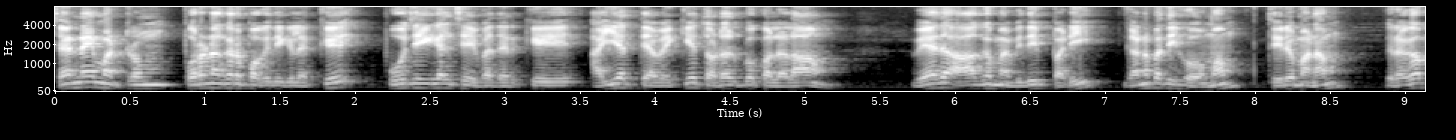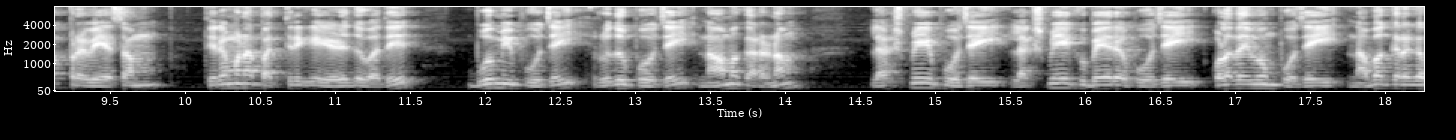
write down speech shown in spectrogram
சென்னை மற்றும் புறநகர் பகுதிகளுக்கு பூஜைகள் செய்வதற்கு ஐயர் தேவைக்கு தொடர்பு கொள்ளலாம். வேத ஆகம விதிப்படி கணபதி ஹோமம் திருமணம் கிரகப்பிரவேசம் திருமண பத்திரிகை எழுதுவது பூமி பூஜை ருது பூஜை நாமகரணம் லக்ஷ்மி பூஜை லக்ஷ்மி குபேர பூஜை குலதெய்வம் பூஜை நவக்கிரக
